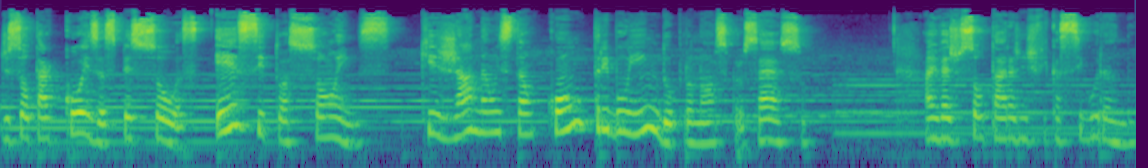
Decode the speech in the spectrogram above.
de soltar coisas, pessoas e situações que já não estão contribuindo para o nosso processo, ao invés de soltar, a gente fica segurando.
